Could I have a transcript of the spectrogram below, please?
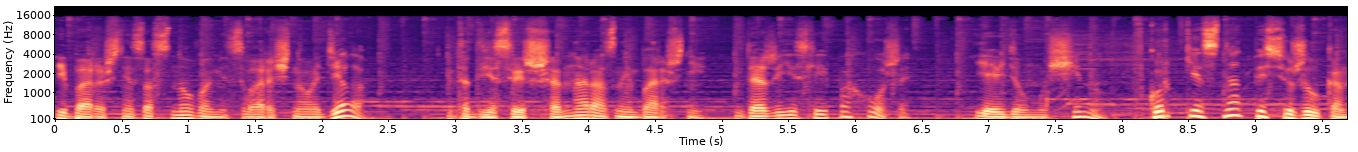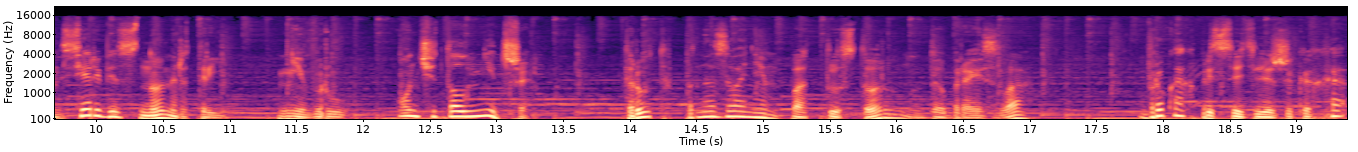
и барышня с основами сварочного дела – это две совершенно разные барышни, даже если и похожи. Я видел мужчину в куртке с надписью «Жилконсервис номер 3». Не вру, он читал Ницше. Труд под названием «По ту сторону добра и зла». В руках представителя ЖКХ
